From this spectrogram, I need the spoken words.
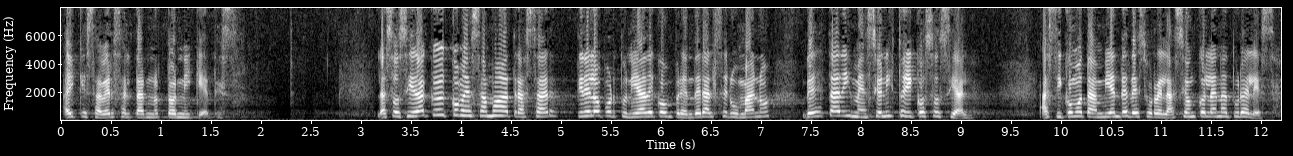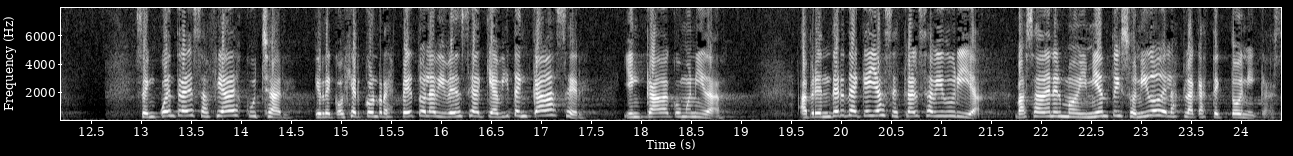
hay que saber saltarnos torniquetes. La sociedad que hoy comenzamos a trazar tiene la oportunidad de comprender al ser humano desde esta dimensión histórico-social, así como también desde su relación con la naturaleza. Se encuentra desafiada a escuchar y recoger con respeto la vivencia que habita en cada ser y en cada comunidad. Aprender de aquella ancestral sabiduría basada en el movimiento y sonido de las placas tectónicas,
